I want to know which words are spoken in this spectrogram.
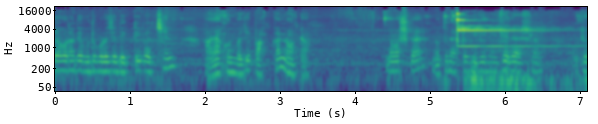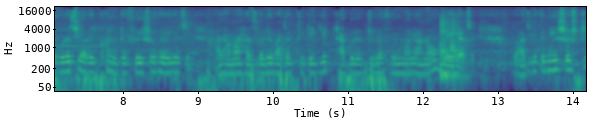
জগন্নাথে উঠে পড়েছে, দেখতেই পাচ্ছেন। আর এখন বাজে পাক্কা নটা। নমস্কার, নতুন একটা ভিডিও নিয়ে চলে আসলাম। উঠে পড়েছি অনেকক্ষণ, উঠে ফ্রেশও হয়ে গেছে। আর আমার হাজব্যান্ডের বাজার থেকে গিয়ে ঠাকুরের জন্য ফুলমালা আনাও হয়ে গেছে। তো আজকে তো নীলষষ্ঠী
